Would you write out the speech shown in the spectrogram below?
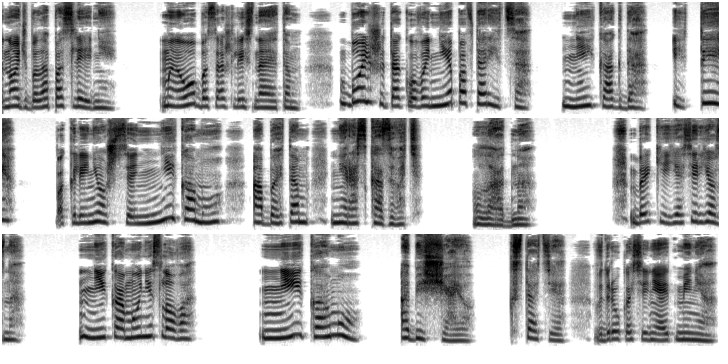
ночь была последней. Мы оба сошлись на этом. Больше такого не повторится. Никогда. И ты Поклянешься никому об этом не рассказывать. Ладно. Бекки, я серьезно. Никому ни слова. Никому. Обещаю. Кстати, вдруг осеняет меня.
